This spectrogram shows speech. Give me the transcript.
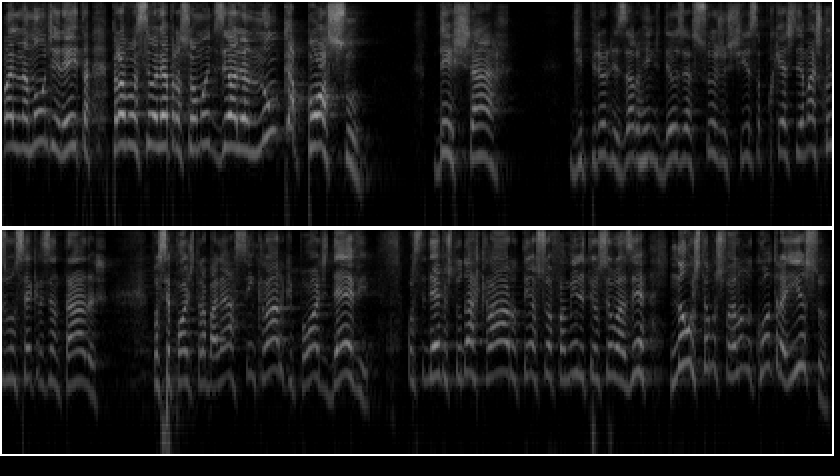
Olha, na mão direita, para você olhar para sua mão e dizer: Olha, nunca posso deixar de priorizar o reino de Deus e a sua justiça, porque as demais coisas vão ser acrescentadas. Você pode trabalhar? Sim, claro que pode, deve. Você deve estudar, claro, tem a sua família, tem o seu lazer. Não estamos falando contra isso.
